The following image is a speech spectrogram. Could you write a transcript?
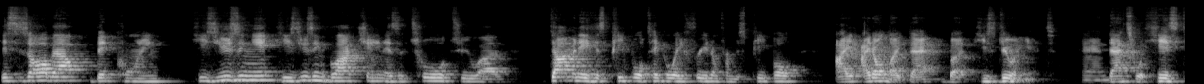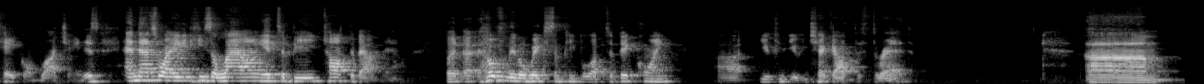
This is all about Bitcoin. He's using it, he's using blockchain as a tool to uh, dominate his people, take away freedom from his people. I, I don't like that, but he's doing it. And that's what his take on blockchain is. And that's why he's allowing it to be talked about now. But uh, hopefully it'll wake some people up to Bitcoin. Uh, you can you can check out the thread. Um,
